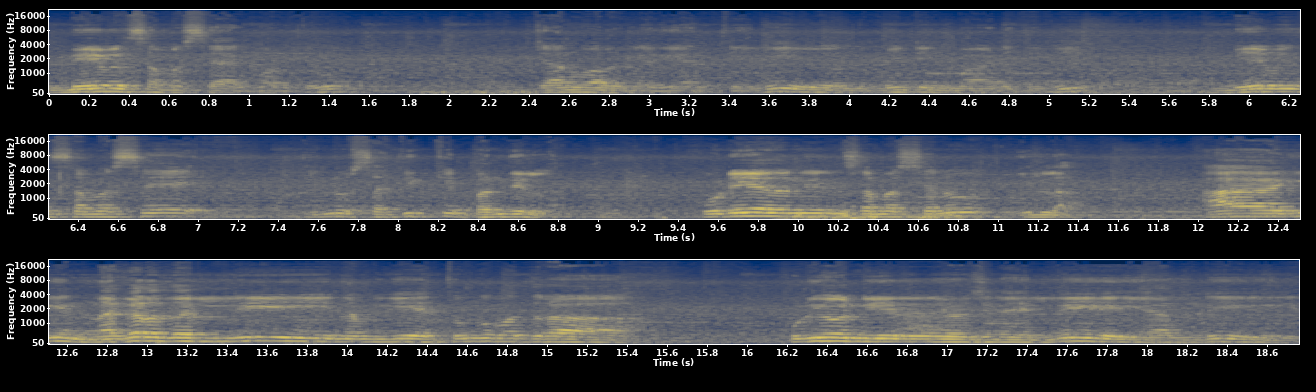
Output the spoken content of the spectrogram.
ಮೇವಿನ ಸಮಸ್ಯೆ ಆಗಬಾರ್ದು. ಜಾನುವಾರುಗಳಿಗೆ ಅಂತೇಳಿ ಒಂದು ಮೀಟಿಂಗ್ ಮಾಡಿದ್ದೀವಿ. ಮೇವಿನ ಸಮಸ್ಯೆ ಇನ್ನೂ ಸದ್ಯಕ್ಕೆ ಬಂದಿಲ್ಲ. ಕುಡಿಯೋ ನೀರಿನ ಸಮಸ್ಯೆನೂ ಇಲ್ಲ. ಹಾಗಾಗಿ ನಗರದಲ್ಲಿ ನಮಗೆ ತುಂಗಭದ್ರಾ ಕುಡಿಯೋ ನೀರಿನ ಯೋಜನೆಯಲ್ಲಿ ಅಲ್ಲಿ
